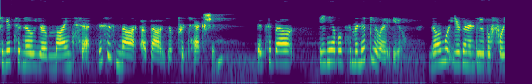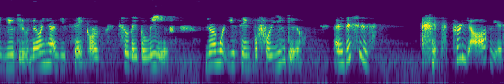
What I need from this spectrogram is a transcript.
to get to know your mindset. This is not about your protection. It's about being able to manipulate you, knowing what you're going to do before you do, knowing how you think, or so they believe, knowing what you think before you do. I mean, this is, it's pretty obvious.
